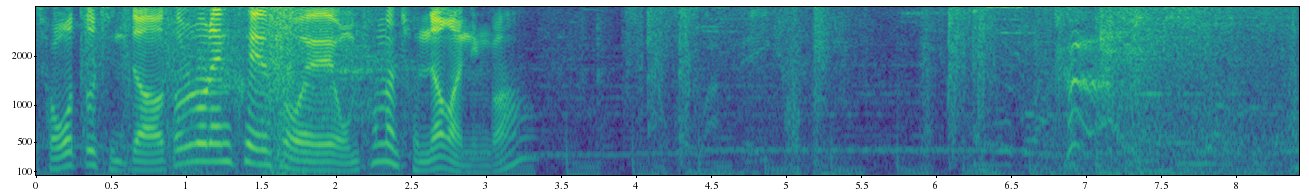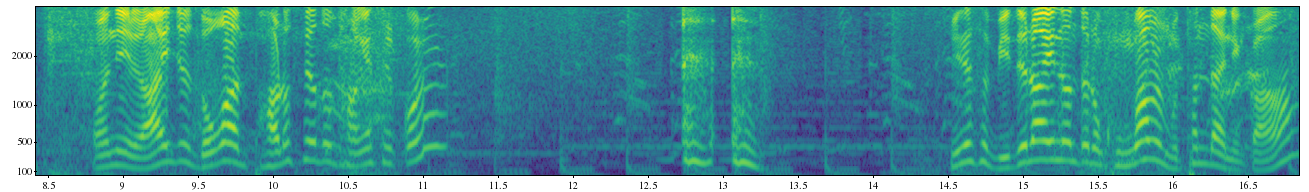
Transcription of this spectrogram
저것도 진짜 솔로 랭크에서의 엄청난 전략 아닌가? 아니 라이즈 너가 바루스여도 당했을걸? 이래서 미드라이너들은 공감을 못한다니까?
